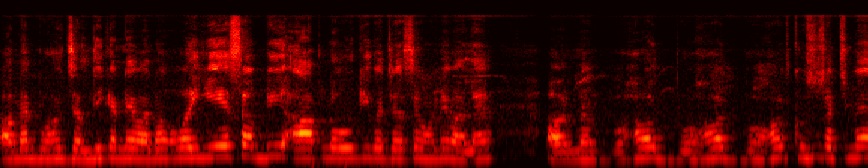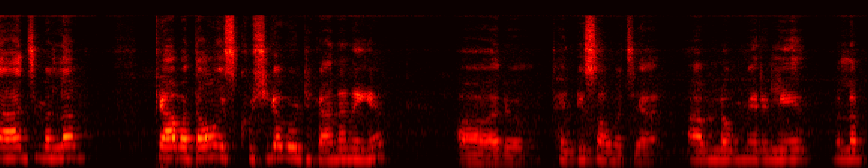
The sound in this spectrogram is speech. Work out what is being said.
और मैं बहुत जल्दी करने वाला हूँ, और ये सब भी आप लोगों की वजह से होने वाला है। और मैं बहुत बहुत बहुत खुश हूँ, सच में। आज मतलब क्या बताऊँ, इस खुशी का कोई ठिकाना नहीं है। और थैंक यू सो मच यार। आप लोग मेरे लिए मतलब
